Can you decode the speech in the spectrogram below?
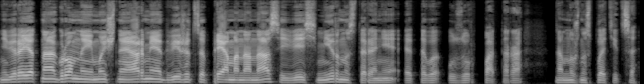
Невероятно огромная и мощная армия движется прямо на нас, и весь мир на стороне этого узурпатора. Нам нужно сплотиться.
